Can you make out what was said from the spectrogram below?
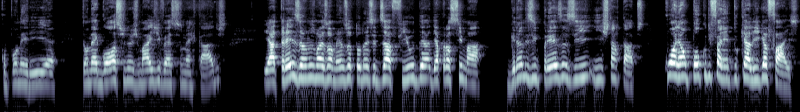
Cuponeria. Então, negócios nos mais diversos mercados. E há três anos, mais ou menos, eu estou nesse desafio de, de, aproximar grandes empresas e, e, startups, com um olhar um pouco diferente do que a Liga faz.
